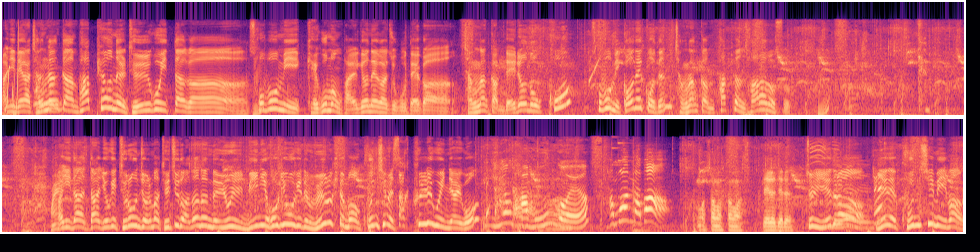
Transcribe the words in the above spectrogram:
아니 내가 장난감 파편을 들고 있다가 소범이 개구멍 발견해가지고 내가 장난감 내려놓고 소범이 꺼냈거든? 장난감 파편 사라졌어 아니 나 나 여기 들어온 지 얼마 되지도 않았는데 여기 미니 허기허기들 왜 이렇게 막 군침을 싹 흘리고 있냐 이거? 인형 다 모은 거예요? 다 모았나봐. 잠깐 잠깐 잠깐. 내려 내려. 저기 얘들아 얘네 군침이 막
